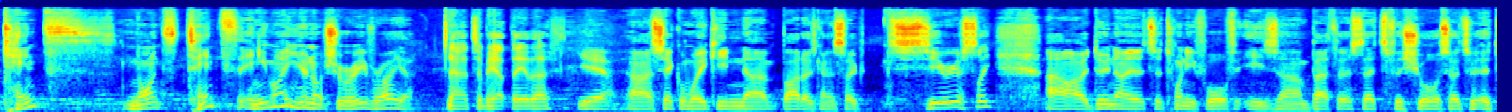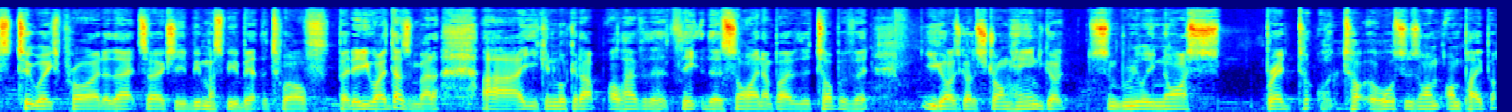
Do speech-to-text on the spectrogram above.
10th, 9th, 10th anyway. You're not sure either, are you? No, it's about there though. Yeah, uh, second week in uh, Bardo's going to say seriously. Uh, I do know it's the 24th is um, Bathurst, that's for sure. So it's, it's, two weeks prior to that. So actually, it must be about the 12th. But anyway, it doesn't matter. Uh, you can look it up. I'll have the, th- the sign up over the top of it. You guys got a strong hand. You got some really nice bred horses on, on paper.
